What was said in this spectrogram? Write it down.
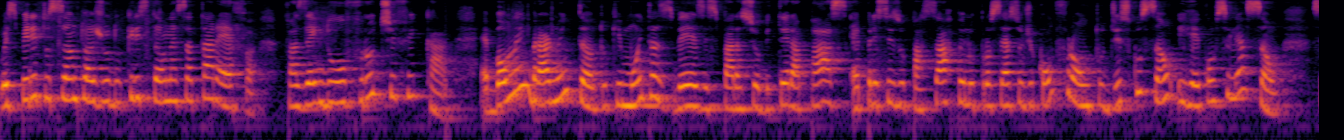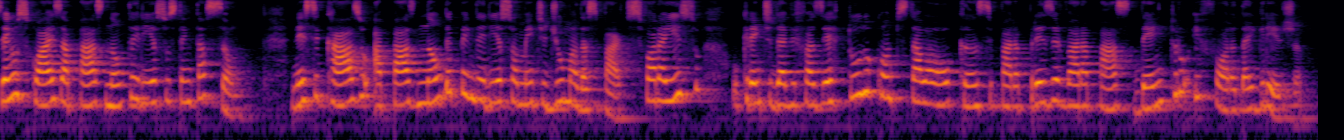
O Espírito Santo ajuda o cristão nessa tarefa, fazendo-o frutificar. É bom lembrar, no entanto, que muitas vezes, para se obter a paz, é preciso passar pelo processo de confronto, discussão e reconciliação, sem os quais a paz não teria sustentação. Nesse caso, a paz não dependeria somente de uma das partes. Fora isso, o crente deve fazer tudo quanto está ao alcance para preservar a paz dentro e fora da igreja.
